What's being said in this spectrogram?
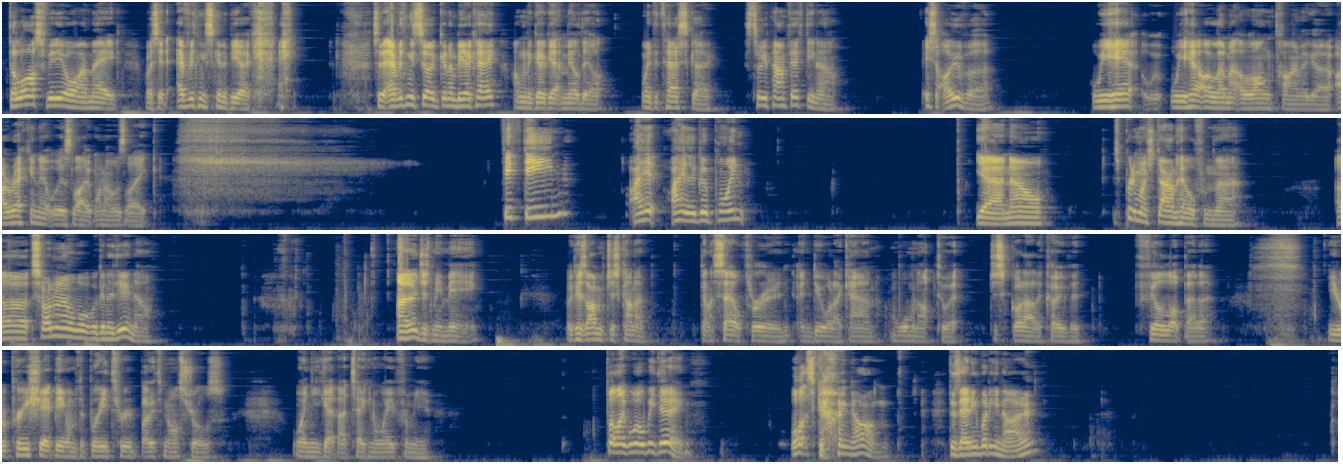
The last video I made where I said everything's going to be okay. so everything's going to be okay, I'm going to go get a meal deal. Went to Tesco. It's £3.50 now. It's over. We hit we hit our limit a long time ago. I reckon it was like when I was like 15 I hit I hit a good point. Yeah, now it's pretty much downhill from there. Uh so I don't know what we're gonna do now. I don't just mean me. Because I'm just kinda gonna sail through and, and do what I can. I'm warming up to it. Just got out of COVID. Feel a lot better. You appreciate being able to breathe through both nostrils when you get that taken away from you. But like what are we doing? What's going on? Does anybody know?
